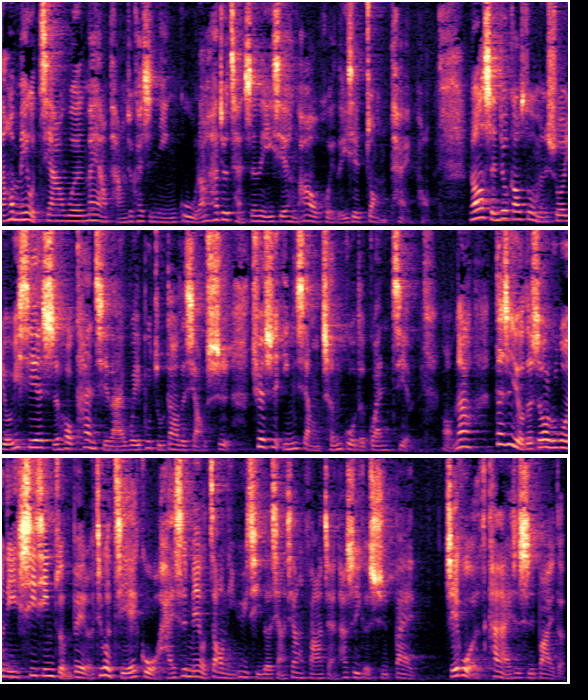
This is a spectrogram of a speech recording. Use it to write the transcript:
然后没有加温，麦芽糖就开始凝固，然后他就产生了一些很懊悔的一些状态，好。然后神就告诉我们说，有一些时候看起来微不足道的小事，却是影响成果的关键。哦，那但是有有的时候，如果你细心准备了，结果结果还是没有照你预期的想象发展，它是一个失败结果看来是失败的。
